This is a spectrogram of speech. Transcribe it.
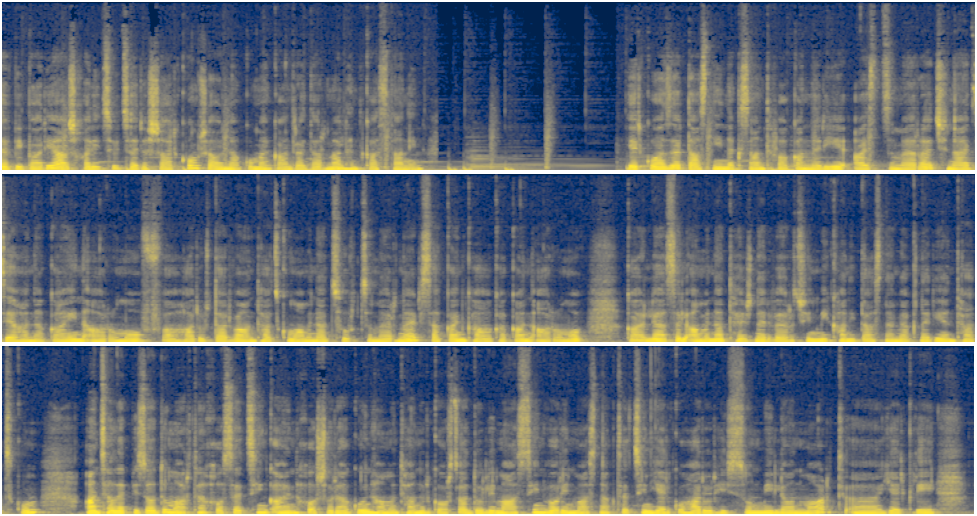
Սև բիբարի աշխարհի ցույցերը շարքում շարունակում ենք անդրադառնալ Հնդկաստանին։ 2019-20 թվականների այս ձմեռը, չնայած եղանակային առումով 100 տարվա ընթացքում ամենացուրտ ձմեռն էր, սակայն քաղաքական առումով կարելի ասել ամենաթեժն էր վերջին մի քանի տասնամյակների ընթացքում։ Անցյալ էպիզոդում արդեն խոսեցինք այն խոշորագույն համընդհանուր գործադուլի մասին, որին մասնակցեցին 250 միլիոն մարդ երկրի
